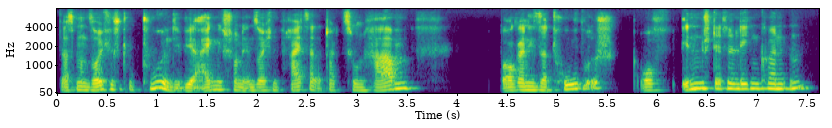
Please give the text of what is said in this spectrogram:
dass man solche Strukturen, die wir eigentlich schon in solchen Freizeitattraktionen haben, organisatorisch auf Innenstädte legen könnten.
